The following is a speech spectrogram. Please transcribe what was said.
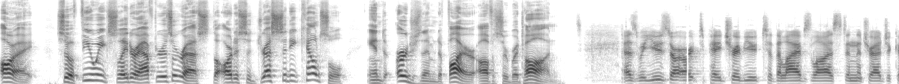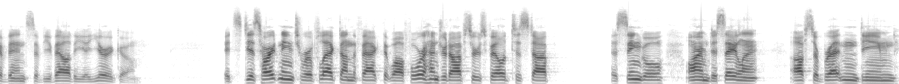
Alright, so a few weeks later after his arrest, the artist addressed city council and urged them to fire Officer Breton. As we used our art to pay tribute to the lives lost in the tragic events of Uvalde a year ago. It's disheartening to reflect on the fact that while 400 officers failed to stop a single armed assailant, Officer Breton deemed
